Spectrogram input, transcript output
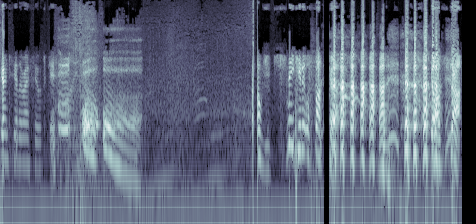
Going to the other airfield to get his plane. Oh, oh. Oh, you sneaky little fucker! God, I'm stuck.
